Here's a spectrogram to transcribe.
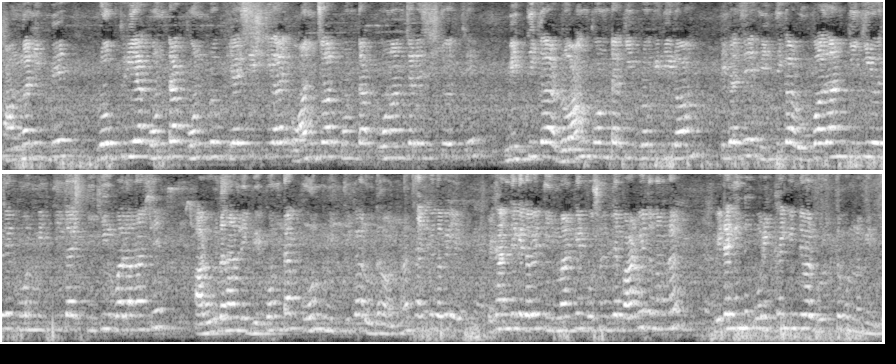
সংজ্ঞা লিখবে? প্রক্রিয়া কোনটা, কোন প্রক্রিয়ায় সৃষ্টি হয়, অঞ্চল কোনটা, কোন অঞ্চলে সৃষ্টি হচ্ছে মৃত্তিকার রং কোনটা, কি প্রকৃতি রং, ঠিক আছে? মৃত্তিকার উপাদান কি কি রয়েছে, কোন মৃত্তিকায় কি কি উপাদান আছে? আর উদাহরণ লিখবে, কোনটা কোন মৃত্তিকার উদাহরণ? মানে থাকবে তবে, এখান থেকে তবে তিন মার্কের প্রশ্ন দিতে পারবে তো তোমরা? এটা কিন্তু পরীক্ষায় কিন্তু এবার গুরুত্বপূর্ণ কিন্তু,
